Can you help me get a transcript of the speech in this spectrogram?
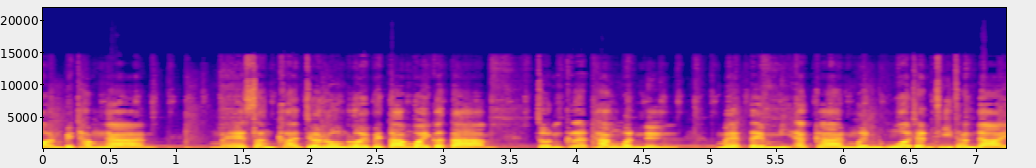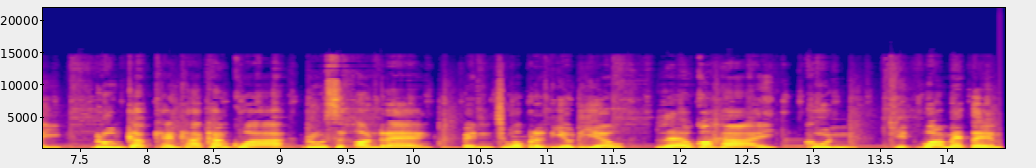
ก่อนไปทำงาน แม้สังขารจะร่วงโรยไปตามวัยก็ตาม จนกระทั่งวันหนึ่ง แม่เต็มมีอาการมึนหัวทันทีทันใด ร่วมกับแขนขาข้างขวา รู้สึกอ่อนแรง เป็นชั่วประเดี๋ยวเดียว แล้วก็หาย คุณ คิดว่าแม่เต็ม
